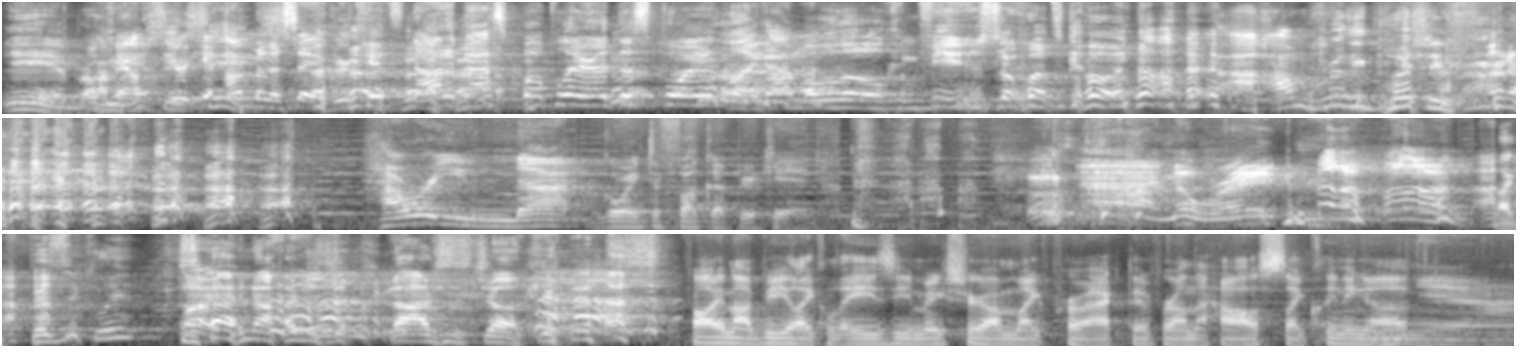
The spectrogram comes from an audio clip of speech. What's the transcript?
Yeah, bro. I mean, I'm if your 6'6". kid- I'm gonna say if your kid's not a basketball player at this point, like I'm a little confused of what's going on. I, I'm really pushing for that. How are you not going to fuck up your kid? I know, right? Like physically? no, I'm just, no, I'm just joking. Probably not be like lazy. Make sure I'm like proactive around the house, like cleaning up. yeah.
